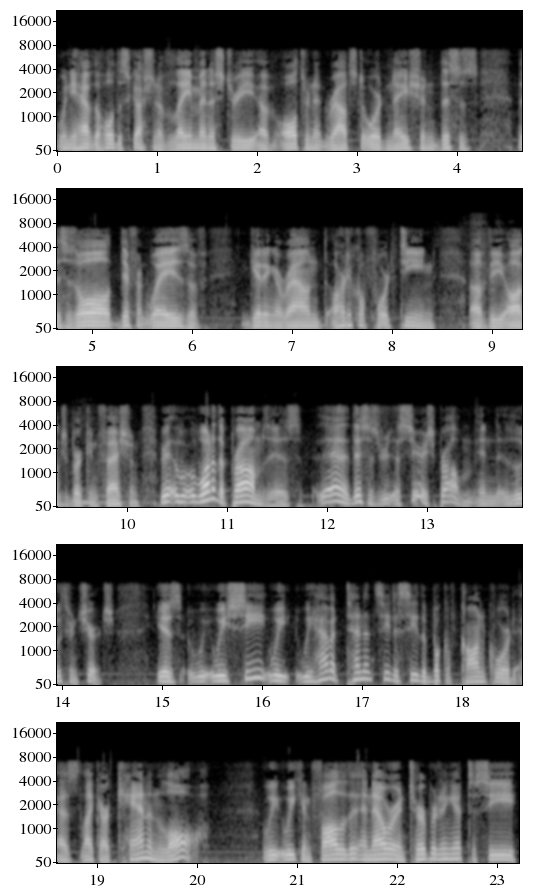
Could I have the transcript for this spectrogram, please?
when you have the whole discussion of lay ministry, of alternate routes to ordination. This is this is all different ways of getting around Article 14 of the Augsburg Confession. One of the problems is eh, this is a serious problem in the Lutheran Church is we, we see we, we have a tendency to see the Book of Concord as like our canon law. We we can follow it, and now we're interpreting it to see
